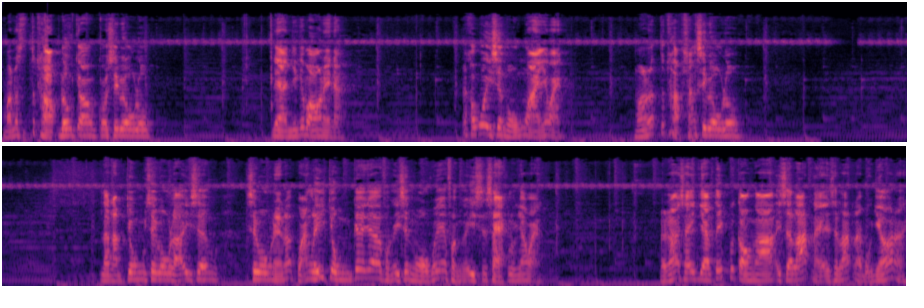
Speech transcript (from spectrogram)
Mà nó tích hợp luôn cho con CPU luôn. Nè như cái bo này nè nó không có IC nguồn ngoài nha các bạn. Mà nó tích hợp sẵn CPU luôn. Là nằm chung CPU là IC CPU này nó quản lý chung cái, cái phần IC nguồn với phần IC sạc luôn nha các bạn. Rồi nó sẽ giao tiếp với con à, uh, Isolat này Isolat là bộ nhớ này.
